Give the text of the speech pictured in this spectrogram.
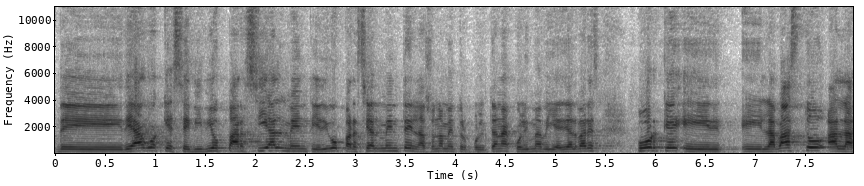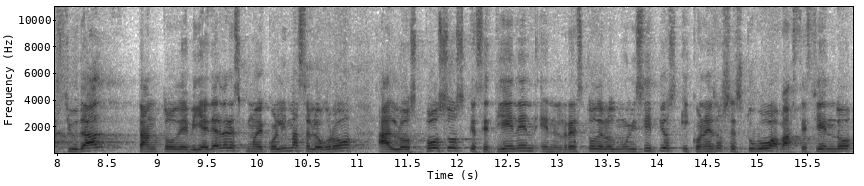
de, agua que se vivió parcialmente, y digo parcialmente en la zona metropolitana Colima, Villa de Álvarez, porque eh, el abasto a la ciudad tanto de Villa como de Colima se logró a los pozos que se tienen en el resto de los municipios y con eso se estuvo abasteciendo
